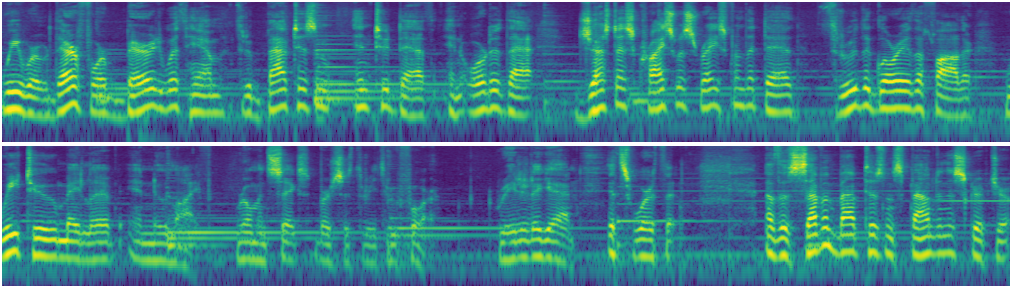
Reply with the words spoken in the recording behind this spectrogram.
We were therefore buried with him through baptism into death, in order that, just as Christ was raised from the dead through the glory of the Father, we too may live in new life. Romans 6, verses 3 through 4. Read it again, it's worth it. Of the seven baptisms found in the scripture,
